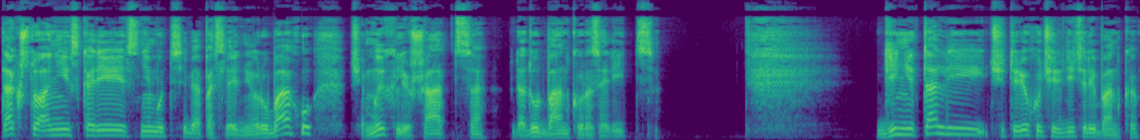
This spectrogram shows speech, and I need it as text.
Так что они скорее снимут с себя последнюю рубаху, чем их лишатся дадут банку разориться. Гениталии четырех учредителей банка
